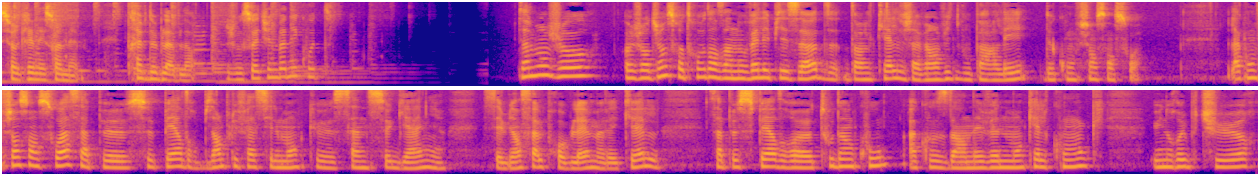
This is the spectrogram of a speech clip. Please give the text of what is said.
sur Green et Soi-même. Trêve de blabla, je vous souhaite une bonne écoute. Bien le bonjour Aujourd'hui on se retrouve dans un nouvel épisode dans lequel j'avais envie de vous parler de confiance en soi. La confiance en soi, ça peut se perdre bien plus facilement que ça ne se gagne. C'est bien ça le problème avec elle. Ça peut se perdre euh, tout d'un coup à cause d'un événement quelconque, une rupture,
